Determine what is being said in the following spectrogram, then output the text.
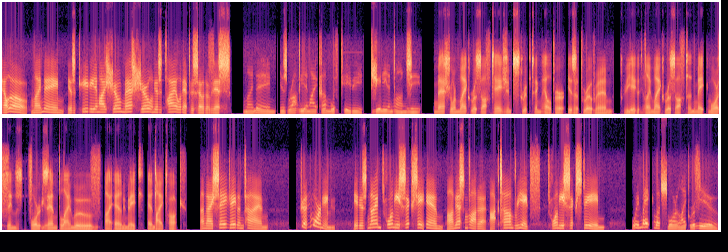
Hello, my name is Peedy and I show Mass Show in this pilot episode of this. My name is Rocky and I come with TV, Genie and Fonzie. Mash or Microsoft Agent Scripting Helper is a program created by Microsoft and make more things. For example, I move, I animate, and I talk. And I say date and time. Good morning. It is 9.26 a.m. on Esmata, October 8th, 2016. We make much more like review,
